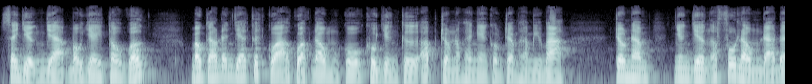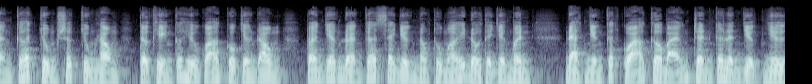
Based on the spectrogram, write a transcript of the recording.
xây dựng và bảo vệ Tổ quốc. Báo cáo đánh giá kết quả hoạt động của khu dân cư ấp trong năm 2023. Trong năm, nhân dân ấp Phú Long đã đoàn kết chung sức chung lòng thực hiện có hiệu quả cuộc vận động toàn dân đoàn kết xây dựng nông thôn mới đô thị dân minh, đạt những kết quả cơ bản trên các lĩnh vực như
